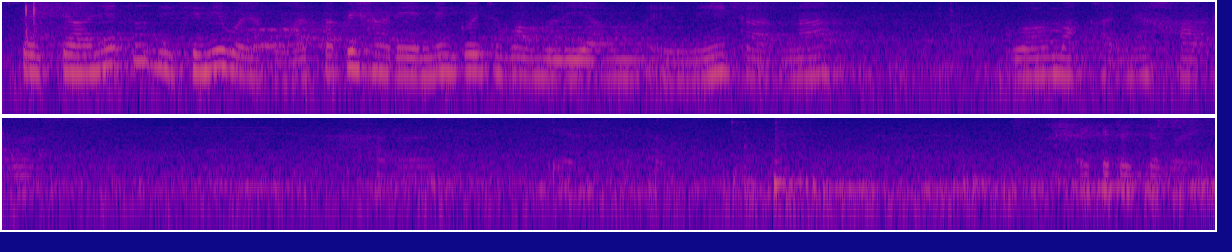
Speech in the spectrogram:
spesialnya tuh di sini banyak banget tapi hari ini gue cuma beli yang ini karena gue makannya harus harus ya gitu. Ayo kita cobain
